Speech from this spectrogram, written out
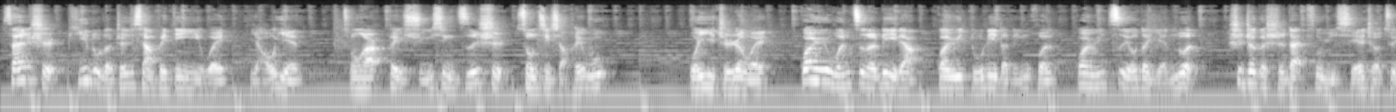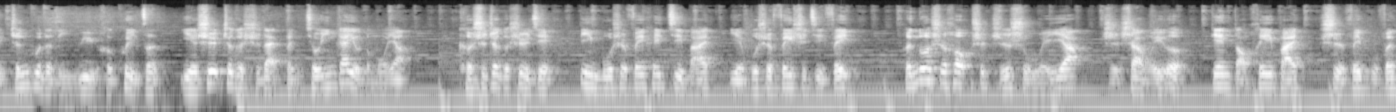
三是披露的真相被定义为谣言，从而被寻衅滋事送进小黑屋。我一直认为，关于文字的力量，关于独立的灵魂，关于自由的言论，是这个时代赋予写者最珍贵的礼遇和馈赠，也是这个时代本就应该有的模样。可是这个世界并不是非黑即白，也不是非是即非，很多时候是指鼠为鸭，指善为恶，颠倒黑白，是非不分。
